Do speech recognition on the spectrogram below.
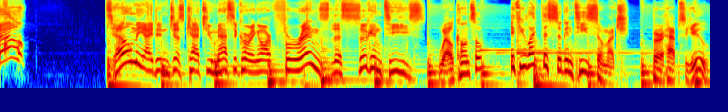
hell? Tell me I didn't just catch you massacring our friends, the Sugantese. Well, Consul, if you like the Sugantese so much, perhaps you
